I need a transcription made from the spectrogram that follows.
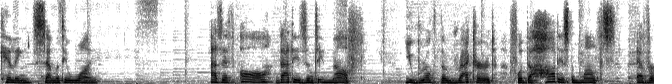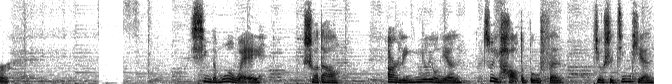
killing 71. As if all that isn't enough, you broke the record for the hottest months ever. 信的末尾说到，二零一六年最好的部分就是今天，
